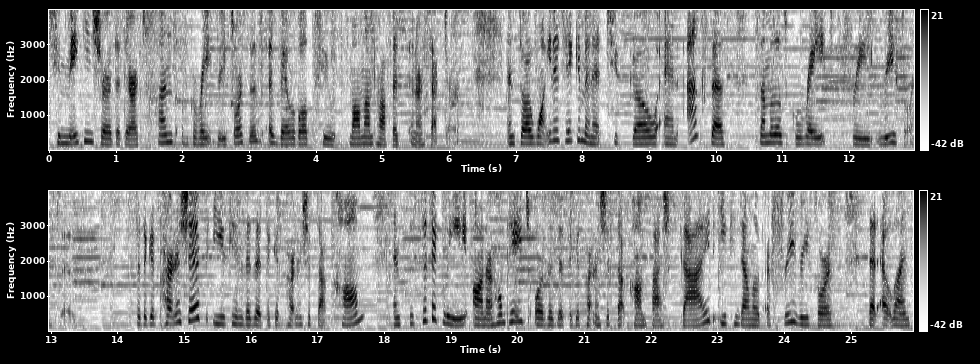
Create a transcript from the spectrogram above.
to making sure that there are tons of great resources available to small nonprofits in our sector. And so, I want you to take a minute to go and access some of those great free resources. For the Good Partnership, you can visit thegoodpartnership.com and specifically on our homepage or visit thegoodpartnership.com slash guide, you can download a free resource that outlines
